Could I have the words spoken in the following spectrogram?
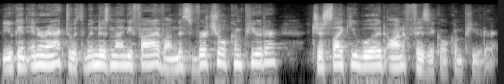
You can interact with Windows 95 on this virtual computer just like you would on a physical computer.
